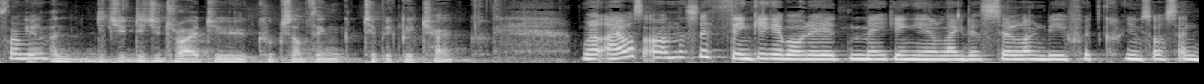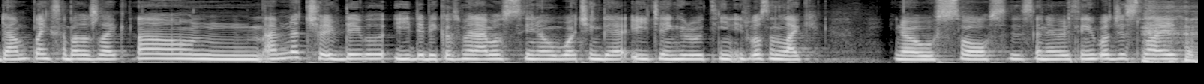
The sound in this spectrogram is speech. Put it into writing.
for me. Yeah, and did you did you try to cook something typically Czech? Well, I was honestly thinking about it, making you know like the sirloin beef with cream sauce and dumplings, but I was like, um, I'm not sure if they will eat it because when I was you know watching their eating routine, it wasn't like you know sauces and everything. It was just like.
